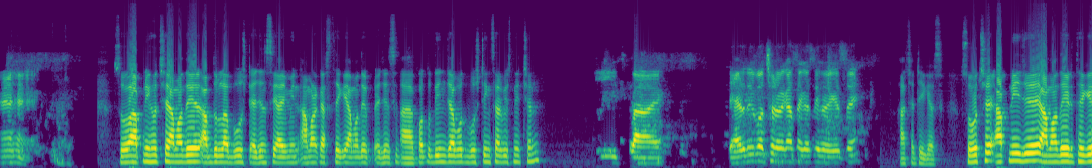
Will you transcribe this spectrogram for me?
হ্যাঁ হ্যাঁ। সো আপনি হচ্ছে আমাদের Abdullah boost agency I mean আমার কাছ থেকে আমাদের এজেন্সি কতদিন যাবত বুস্টিং সার্ভিস নিচ্ছেন? প্রায় দেড় দুই বছরের কাছাকাছি হয়ে গেছে। আচ্ছা ঠিক আছে। সো হচ্ছে আপনি যে আমাদের থেকে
